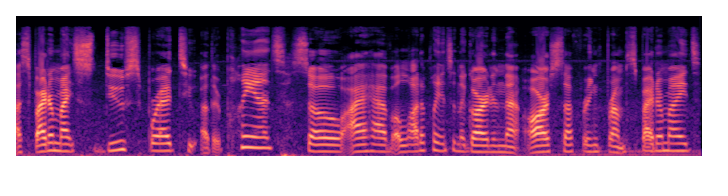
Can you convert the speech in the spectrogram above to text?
Uh, spider mites do spread to other plants, so I have a lot of plants in the garden that are suffering from spider mites.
